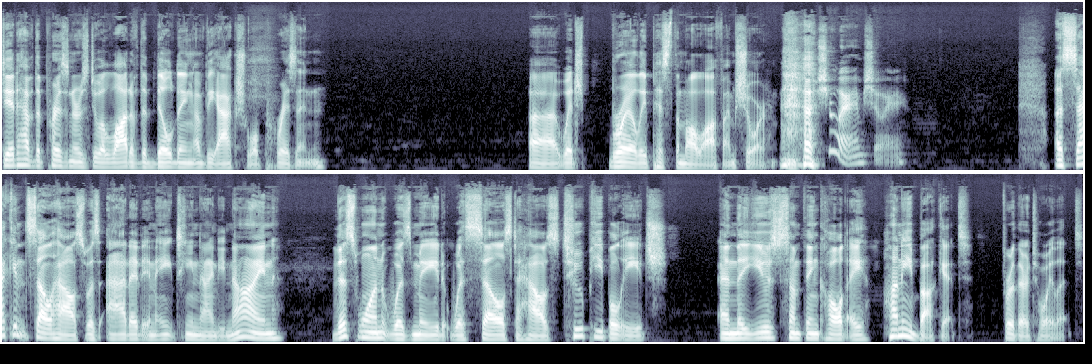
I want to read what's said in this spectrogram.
did have the prisoners do a lot of the building of the actual prison, uh, which royally pissed them all off, I'm sure. I'm sure. I'm sure. a second cell house was added in 1899. This one was made with cells to house two people each, and they used something called a honey bucket for their toilet.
